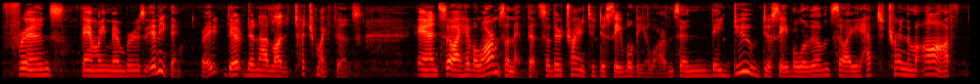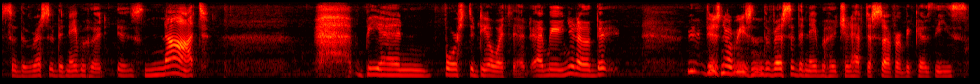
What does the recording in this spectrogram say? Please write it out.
friends, family members, anything, right? They're, they're not allowed to touch my fence. And so I have alarms on that fence. So they're trying to disable the alarms, and they do disable them. So I have to turn them off so the rest of the neighborhood is not being forced to deal with it. I mean, you know, there, there's no reason the rest of the neighborhood should have to suffer because these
